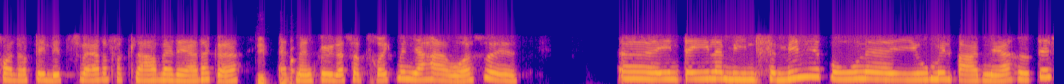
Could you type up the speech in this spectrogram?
tror nok, det er lidt svært at forklare, hvad det er, der gør, Det, at man føler sig tryg. Men jeg har jo også øh, øh, en del af min familie boende i umiddelbart nærhed. Det,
